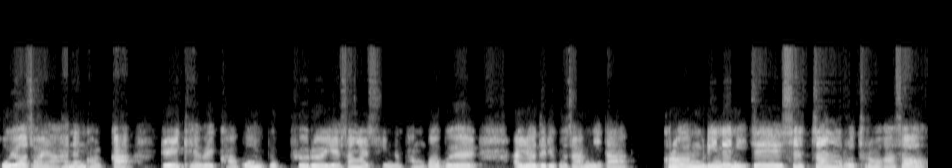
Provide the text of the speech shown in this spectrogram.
보여져야 하는 걸까를 계획하고 목표를 예상할 수 있는 방법을 알려드리고자 합니다. 그럼 우리는 이제 실전으로 들어가서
